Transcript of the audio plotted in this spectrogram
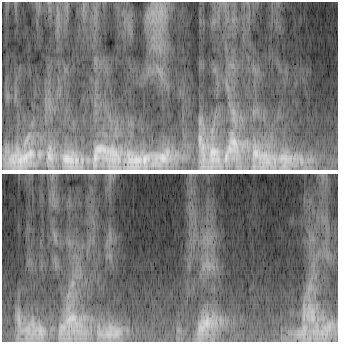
я не можу сказати, що він все розуміє, або я все розумію, але я відчуваю, що він вже має е,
